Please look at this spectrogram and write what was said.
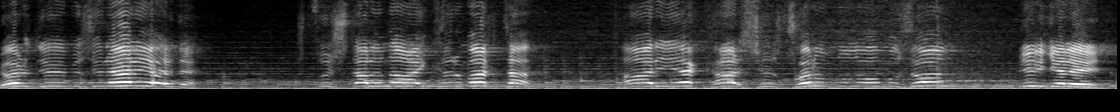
gördüğümüzün her yerde suçlarını aykırmak da tarihe karşı sorumluluğumuzun bir gereğidir.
